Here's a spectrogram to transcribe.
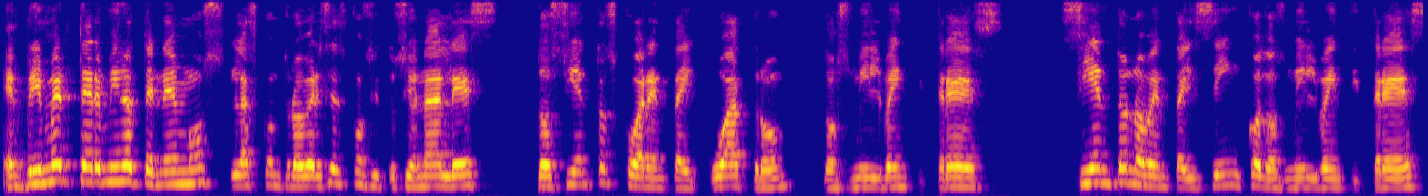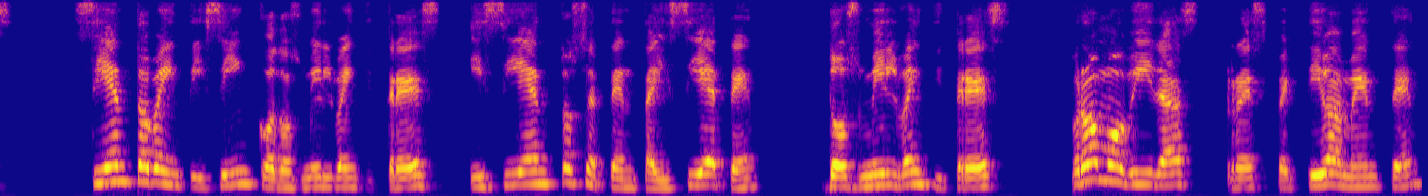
En primer término tenemos las controversias constitucionales 244 2023, 195 2023, 125 2023 y 177 2023 promovidas respectivamente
